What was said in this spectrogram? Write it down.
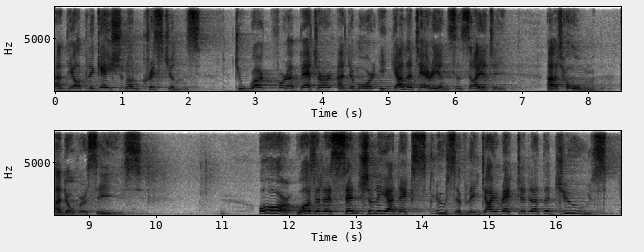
and the obligation on Christians to work for a better and a more egalitarian society at home and overseas. Or was it essentially and exclusively directed at the Jews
